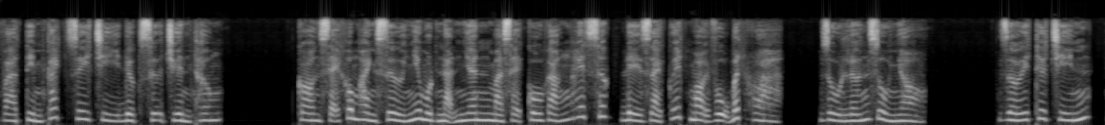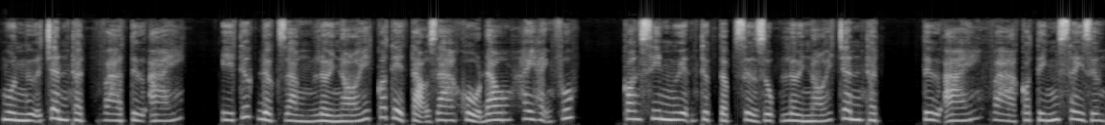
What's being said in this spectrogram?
và tìm cách duy trì được sự truyền thông. Con sẽ không hành xử như một nạn nhân mà sẽ cố gắng hết sức để giải quyết mọi vụ bất hòa, dù lớn dù nhỏ. Giới thứ 9, ngôn ngữ chân thật và tự ái. Ý thức được rằng lời nói có thể tạo ra khổ đau hay hạnh phúc. Con xin nguyện thực tập sử dụng lời nói chân thật, tự ái và có tính xây dựng.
